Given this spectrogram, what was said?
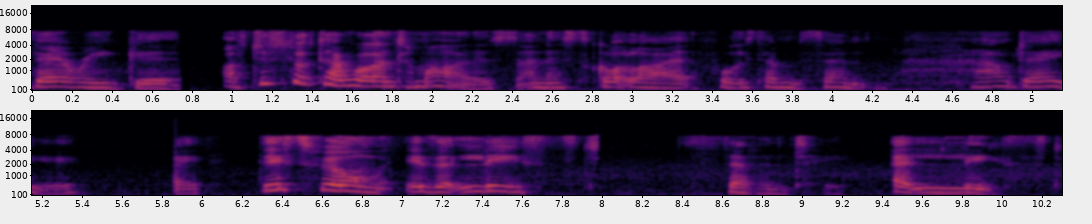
very good. I've just looked at rotten tomatoes and it's got like 47% how dare you? This film is at least 70 at least.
